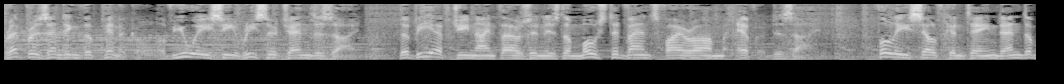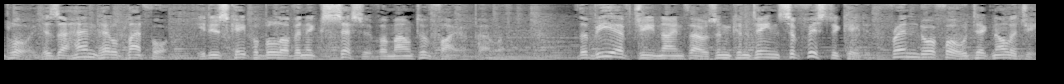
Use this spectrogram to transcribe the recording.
Representing the pinnacle of UAC research and design, the BFG 9000 is the most advanced firearm ever designed. Fully self-contained and deployed as a handheld platform, it is capable of an excessive amount of firepower. The BFG 9000 contains sophisticated friend or foe technology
